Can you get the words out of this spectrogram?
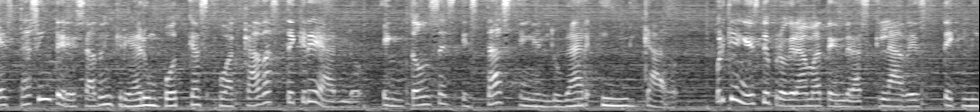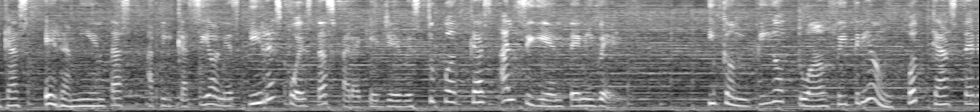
¿Estás interesado en crear un podcast o acabas de crearlo? Entonces estás en el lugar indicado porque en este programa tendrás claves, técnicas, herramientas, aplicaciones y respuestas para que lleves tu podcast al siguiente nivel. Y contigo tu anfitrión, podcaster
